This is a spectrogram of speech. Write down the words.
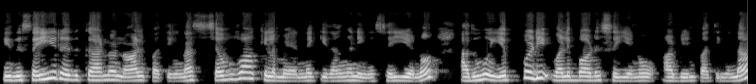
இது செய்யறதுக்கான நாள் பாத்தீங்கன்னா செவ்வாய்க்கிழமை அன்னைக்கு தாங்க நீங்க செய்யணும். அதுவும் எப்படி வழிபாடு செய்யணும் அப்படின்னு பாத்தீங்கன்னா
